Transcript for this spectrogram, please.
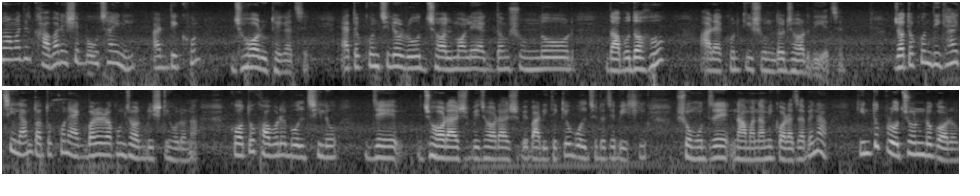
এখনও আমাদের খাবার এসে পৌঁছায়নি। আর দেখুন, ঝড় উঠে গেছে। এতক্ষণ ছিল রোদ, ঝলমলে, একদম সুন্দর দাবদাহ। আর এখন কি সুন্দর ঝড় দিয়েছে। যতক্ষণ দীঘায় ছিলাম, ততক্ষণ একবার এরকম ঝড় বৃষ্টি হলো না। কত খবরে বলছিল যে, ঝড় আসবে ঝড় আসবে। বাড়ি থেকেও বলছিল যে, বেশি সমুদ্রে নামানামি করা যাবে না। কিন্তু প্রচণ্ড গরম।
